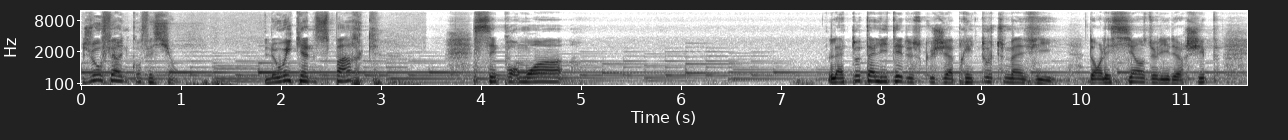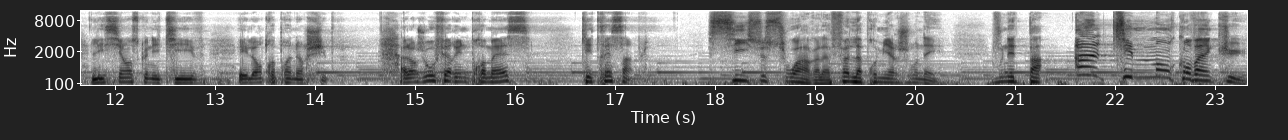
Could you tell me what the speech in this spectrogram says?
Je vais vous faire une confession. Le Weekend Spark, c'est pour moi la totalité de ce que j'ai appris toute ma vie dans les sciences de leadership, les sciences cognitives et l'entrepreneurship. Alors je vais vous faire une promesse qui est très simple. Si ce soir, à la fin de la première journée, vous n'êtes pas intimement convaincu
